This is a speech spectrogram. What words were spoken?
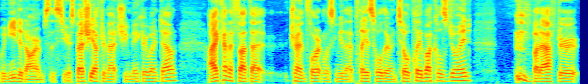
We needed arms this year, especially after Matt Shoemaker went down. I kind of thought that Trent Thornton was going to be that placeholder until Clay Buchholz joined, but after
